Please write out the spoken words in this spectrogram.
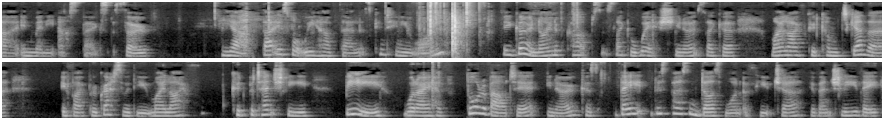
uh, in many aspects so yeah, that is what we have there. Let's continue on. There you go, Nine of Cups. It's like a wish, you know, it's like a my life could come together if I progress with you. My life could potentially be what I have thought about it, you know, because they this person does want a future eventually. They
